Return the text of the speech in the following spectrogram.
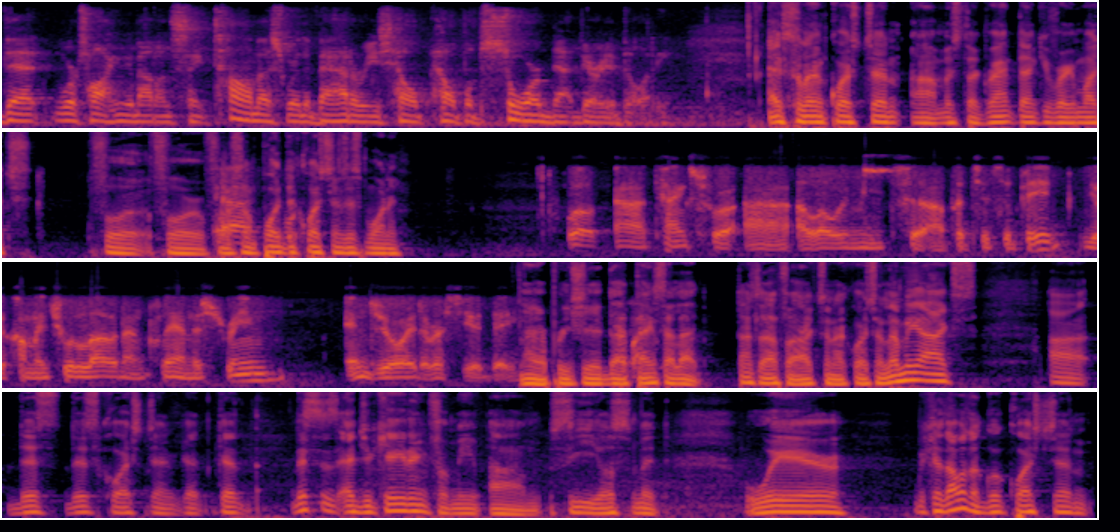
that we're talking about on St. Thomas, where the batteries help help absorb that variability. Excellent question, uh, Mr. Grant. Thank you very much for for for Yeah. some pointed questions this morning. Well, uh, thanks for uh, allowing me to uh, participate. You're coming through loud and clear on the stream. Enjoy the rest of your day. I appreciate that. Thanks a lot. Thanks a lot for asking that question. Let me ask uh, this this question because this is educating for me, um, CEO Smith. Where because that was a good question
